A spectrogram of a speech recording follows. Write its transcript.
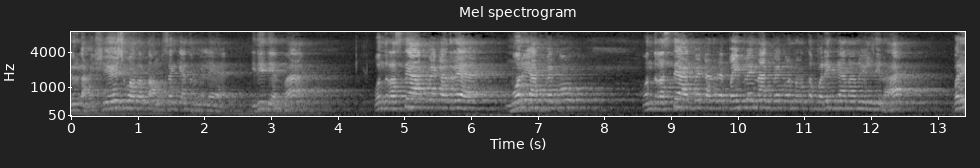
ಇವ್ರಿಗೆ ವಿಶೇಷವಾದಂಥ ಅಲ್ಪಸಂಖ್ಯಾತರ ಮೇಲೆ ಇದಿದೆಯಲ್ವಾ? ಒಂದು ರಸ್ತೆ ಹಾಕ್ಬೇಕಾದ್ರೆ ಮೋರಿ ಹಾಕಬೇಕು ಒಂದು ರಸ್ತೆ ಹಾಕ್ಬೇಕಾದ್ರೆ ಪೈಪ್ಲೈನ್ ಹಾಕಬೇಕು ಅನ್ನೋವಂಥ ಪರಿಜ್ಞಾನನೂ ಇಲ್ದಿರ ಬರೀ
